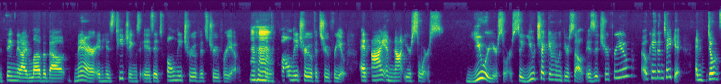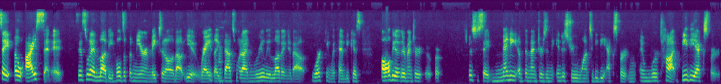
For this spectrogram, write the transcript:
the thing that i love about Meir in his teachings is it's only true if it's true for you. Mm-hmm. it's only true if it's true for you and i am not your source you are your source. So you check in with yourself. Is it true for you? Okay, then take it. And don't say, oh, I said it. that's what I love. He holds up a mirror and makes it all about you, right? Mm-hmm. Like that's what I'm really loving about working with him because all the other mentors, or let's just say many of the mentors in the industry want to be the expert and, and we're taught be the expert.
